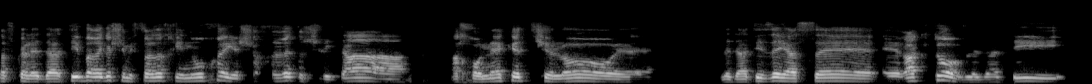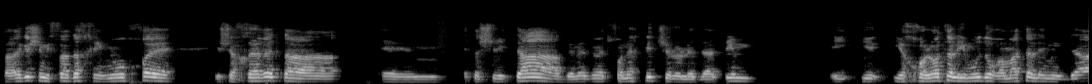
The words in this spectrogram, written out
דווקא לדעתי ברגע שמשרד החינוך ישחרר את השליטה החונקת שלו, לדעתי זה יעשה אה, רק טוב, לדעתי ברגע שמשרד החינוך אה, ישחרר את, ה, אה, את השליטה באמת באמת חונקת שלו, לדעתי יכולות הלימוד או רמת הלמידה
